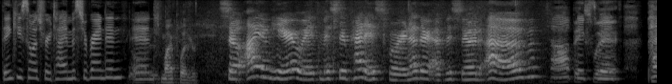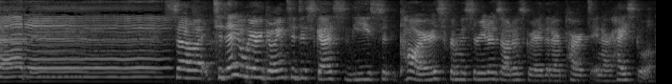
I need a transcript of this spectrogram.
Thank you so much for your time, Mr. Brandon. And it's my pleasure. So I am here with Mr. Pettis for another episode of Topics with Pettis. So today we are going to discuss these cars from the Cerritos Auto Square that are parked in our high school.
